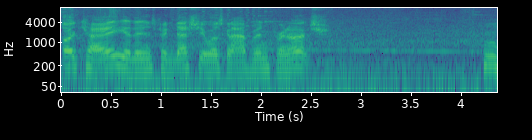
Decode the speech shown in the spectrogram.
Okay, I didn't expect that shit was gonna happen, pretty much. Hmm.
